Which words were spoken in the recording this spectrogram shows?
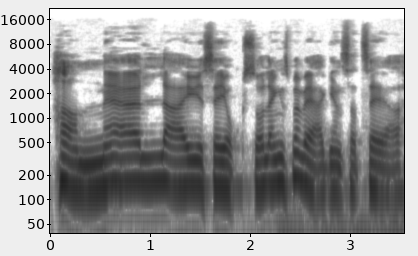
han äh, lär ju sig också längs med vägen så att säga.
